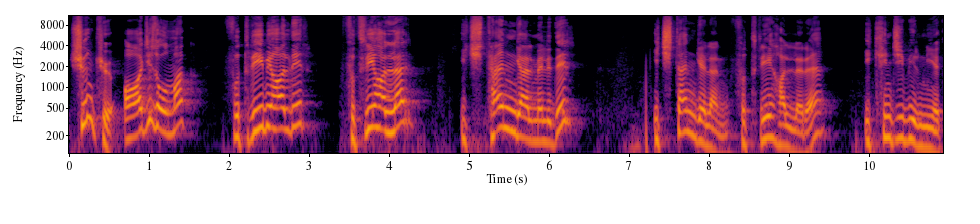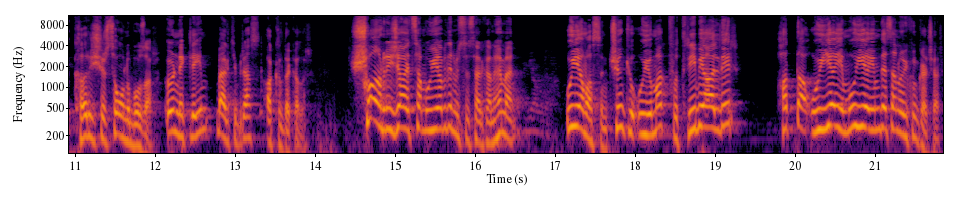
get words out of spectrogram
Çünkü aciz olmak fıtri bir haldir. Fıtri haller içten gelmelidir. içten gelen fıtri hallere ikinci bir niyet karışırsa onu bozar. Örnekleyeyim belki biraz akılda kalır. Şu an rica etsem uyuyabilir misin Serkan hemen? Uyuyamazsın. Çünkü uyumak fıtri bir haldir. Hatta uyuyayım uyuyayım desen uykun kaçar.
